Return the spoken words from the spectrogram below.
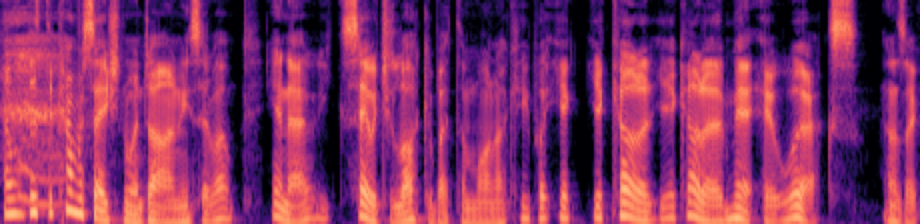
And the conversation went on, he said, "Well, you know, you say what you like about the monarchy, but you you gotta you gotta admit it works." I was like,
